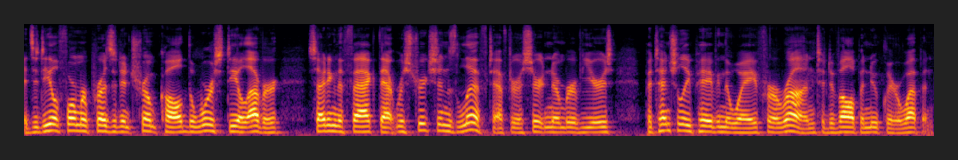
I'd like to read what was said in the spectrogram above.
It's a deal former President Trump called the worst deal ever, citing the fact that restrictions lift after a certain number of years, potentially paving the way for Iran to develop a nuclear weapon.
